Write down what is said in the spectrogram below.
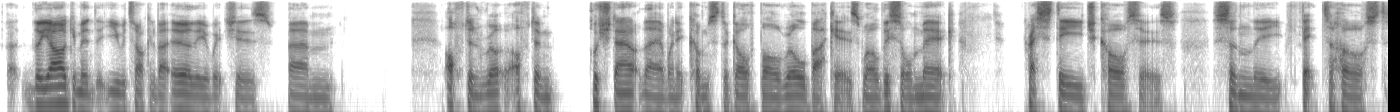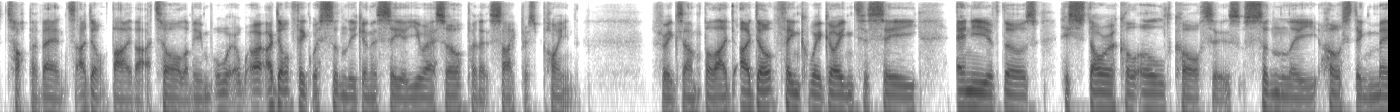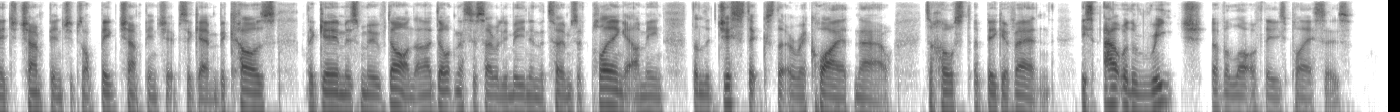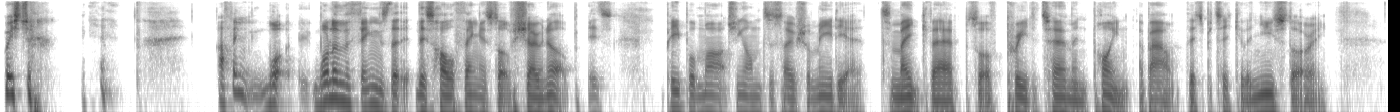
uh, the argument that you were talking about earlier, which is um, often often pushed out there when it comes to golf ball rollback, is well, this will make prestige courses suddenly fit to host top events. I don't buy that at all. I mean, I don't think we're suddenly going to see a US Open at Cypress Point for example. I, I don't think we're going to see any of those historical old courses suddenly hosting major championships or big championships again because the game has moved on. And I don't necessarily mean in the terms of playing it, I mean the logistics that are required now to host a big event is out of the reach of a lot of these places. Which I think what one of the things that this whole thing has sort of shown up is people marching onto social media to make their sort of predetermined point about this particular news story.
